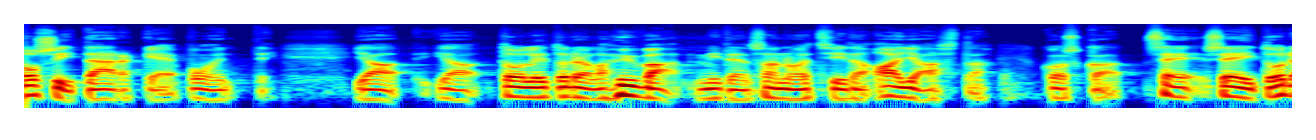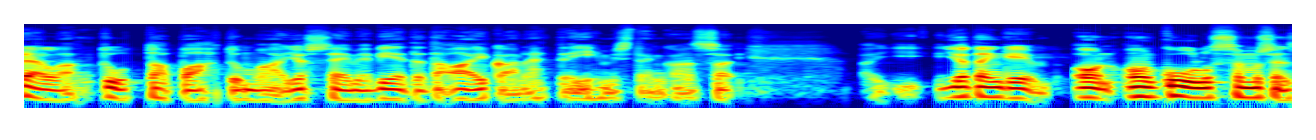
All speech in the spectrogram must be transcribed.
tosi tärkeä pointti. Ja, ja toi oli todella hyvä, miten sanoit siitä ajasta, koska se, se ei todella tule tapahtumaan, jos ei me vietetä aikaa näiden ihmisten kanssa. Jotenkin on, on kuullut semmoisen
